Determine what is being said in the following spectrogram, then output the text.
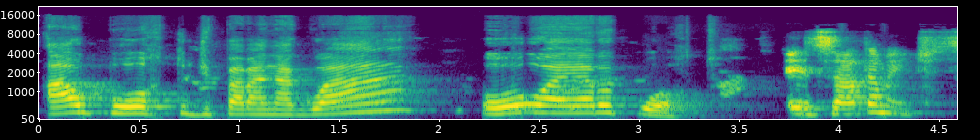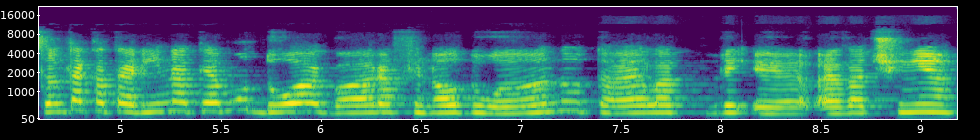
ao porto de Paranaguá ou aeroporto. Exatamente. Santa Catarina até mudou agora, final do ano, tá? Ela, é, ela tinha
